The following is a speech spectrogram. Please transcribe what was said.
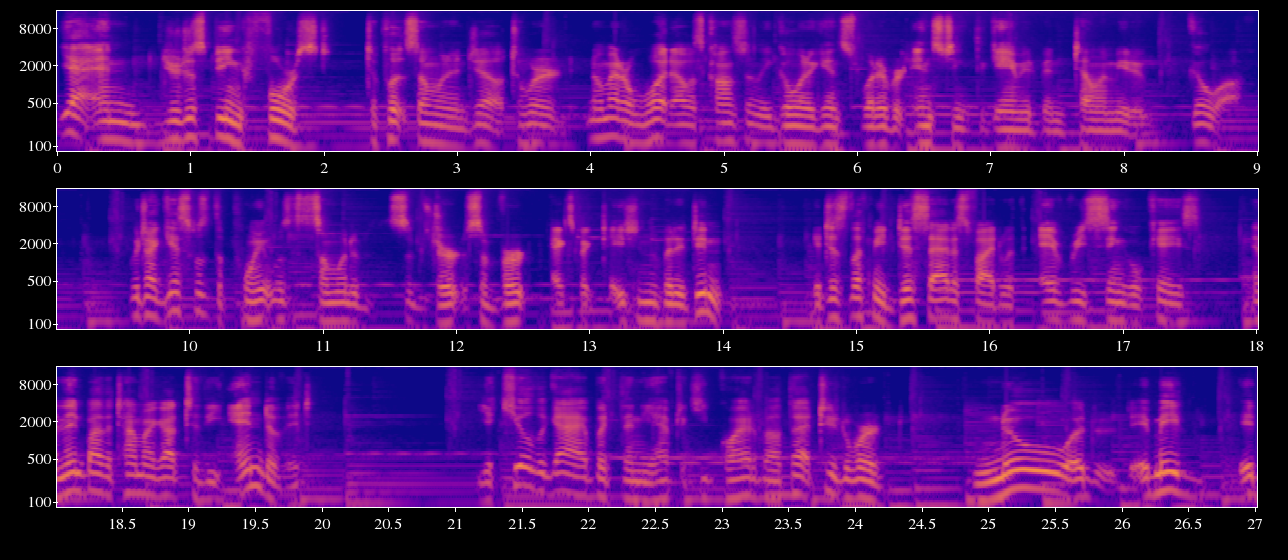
Yeah, and you're just being forced to put someone in jail. To where no matter what, I was constantly going against whatever instinct the game had been telling me to go off. Which I guess was the point was to subvert, subvert expectations, but it didn't. It just left me dissatisfied with every single case. And then by the time I got to the end of it, you kill the guy, but then you have to keep quiet about that too. To where no, it made it.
